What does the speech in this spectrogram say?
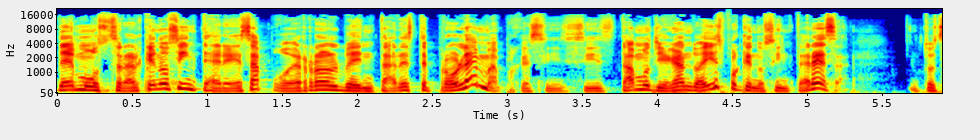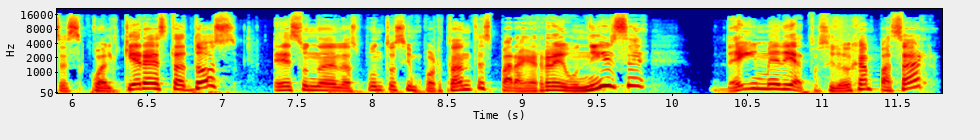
demostrar que nos interesa poder solventar este problema, porque si, si, estamos llegando ahí es porque nos interesa. Entonces, cualquiera de estas dos es uno de los puntos importantes para reunirse de inmediato. Si lo dejan pasar,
